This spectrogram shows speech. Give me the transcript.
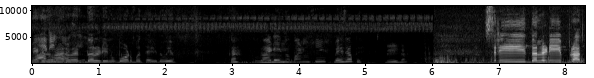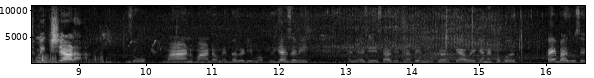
મેં કીધું વાર વાર દલડીનું બોર્ડ બતાવી દઉં એમ. કા? બે જાઓ કે બીજા શ્રી દલડી પ્રાથમિક શાળા. જો માંડ માંડ અમે દલડીમાં પૂજ્યા છે અને હજી સાબિતના બેનનું ઘર ક્યાં હોય કે ને ખબર? કઈ બાજુ છે?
